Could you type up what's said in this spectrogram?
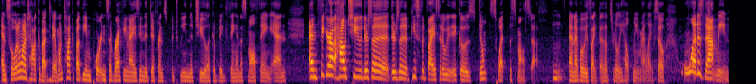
And so, what I want to talk about today, I want to talk about the importance of recognizing the difference between the two, like a big thing and a small thing, and and figure out how to. There's a there's a piece of advice that it goes, "Don't sweat the small stuff." Mm. And I've always liked that. That's really helped me in my life. So, what does that mean?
